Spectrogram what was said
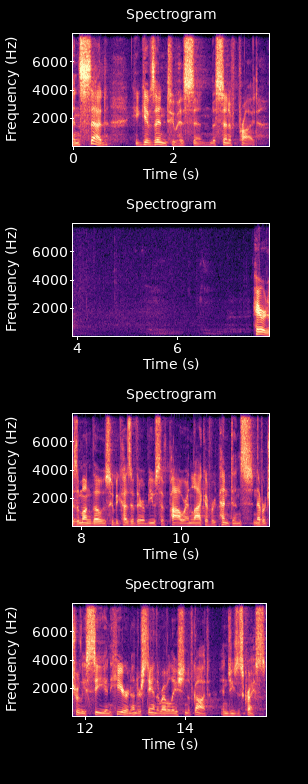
Instead, he gives in to his sin, the sin of pride. Herod is among those who, because of their abuse of power and lack of repentance, never truly see and hear and understand the revelation of God in Jesus Christ.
